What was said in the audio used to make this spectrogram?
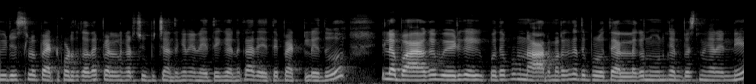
వీడియోస్లో పెట్టకూడదు కదా పిల్లలు కూడా చూపించి అందుకే నేనైతే కనుక అదైతే పెట్టలేదు. ఇలా బాగా వేడిగా అయిపోతే ఇప్పుడు నార్మల్గా ఇప్పుడు తెల్లగా నూనె కనిపిస్తుంది కదండి.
